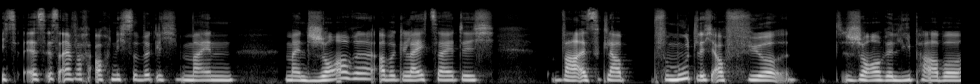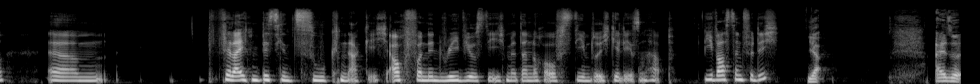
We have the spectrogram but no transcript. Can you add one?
ich, es ist einfach auch nicht so wirklich mein, mein Genre, aber gleichzeitig war es, glaube vermutlich auch für Genre-Liebhaber ähm, vielleicht ein bisschen zu knackig, auch von den Reviews, die ich mir dann noch auf Steam durchgelesen habe. Wie war es denn für dich? Ja, also,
